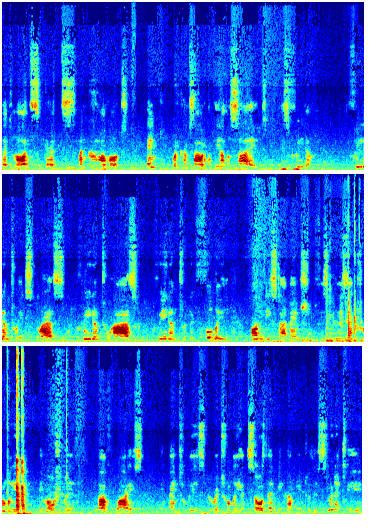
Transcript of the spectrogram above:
that lots gets uncovered and what comes out on the other side is freedom. Freedom to express, freedom to ask, freedom to live fully on these dimensions, physically, sexually, emotionally, love wise and mentally, spiritually, and so then we come into this unity,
